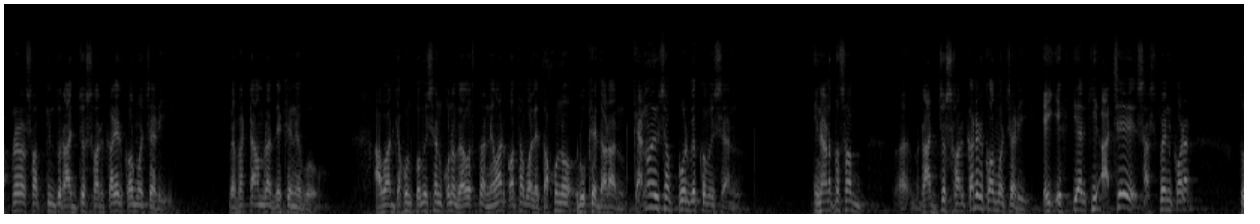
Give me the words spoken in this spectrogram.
আপনারা সব কিন্তু রাজ্য সরকারের কর্মচারী। ব্যাপারটা আমরা দেখে নেব। আবার যখন কমিশন কোনো ব্যবস্থা নেওয়ার কথা বলে, তখনও রুখে দাঁড়ান। কেন এইসব করবে কমিশন? এনারা তো সব রাজ্য সরকারের কর্মচারী। এই এখতিয়ার কি আছে সাসপেন্ড করার? তো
